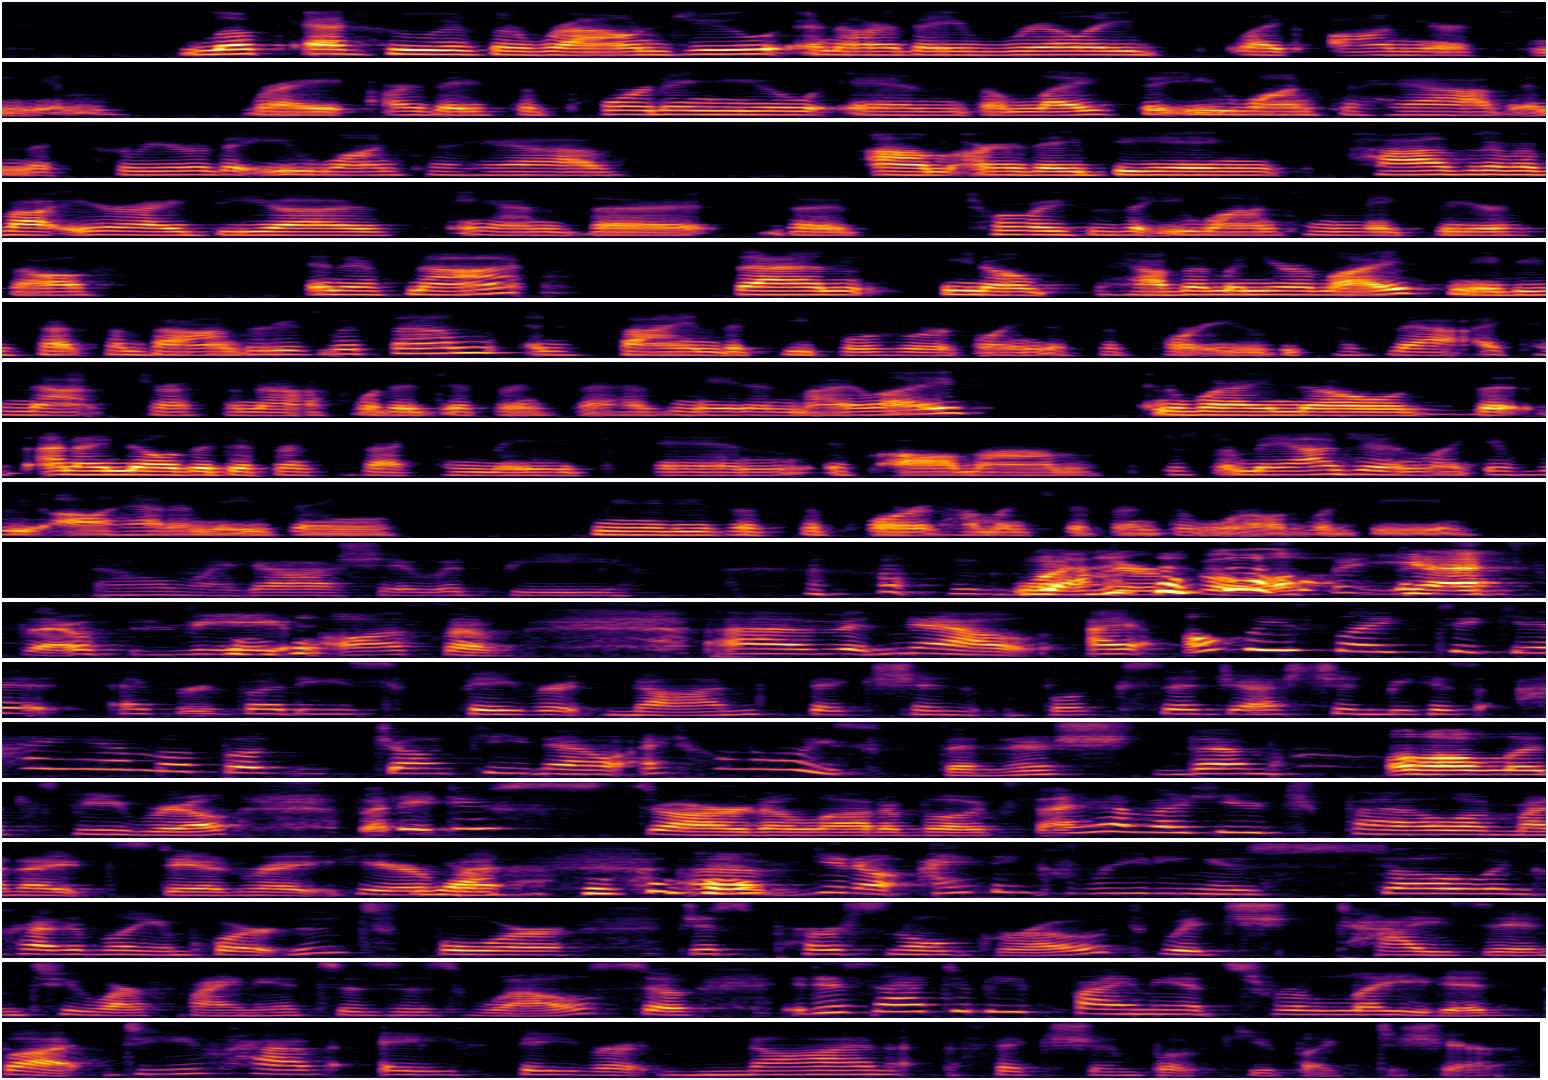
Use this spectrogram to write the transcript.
Look at who is around you and are they really like on your team, right? Are they supporting you in the life that you want to have, in the career that you want to have? Um, are they being positive about your ideas and the the choices that you want to make for yourself? And if not, then you know have them in your life maybe set some boundaries with them and find the people who are going to support you because that i cannot stress enough what a difference that has made in my life and what i know that and i know the difference that can make in if all moms just imagine like if we all had amazing communities of support how much different the world would be oh my gosh it would be Wonderful. yes, that would be awesome. Um, now, I always like to get everybody's favorite nonfiction book suggestion because I am a book junkie now. I don't always finish them all, let's be real, but I do start a lot of books. I have a huge pile on my nightstand right here. Yeah. But, um, you know, I think reading is so incredibly important for just personal growth, which ties into our finances as well. So it doesn't have to be finance related, but do you have a favorite nonfiction book you'd like to share?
